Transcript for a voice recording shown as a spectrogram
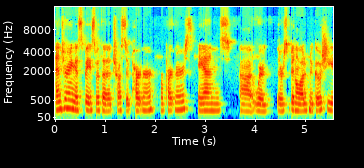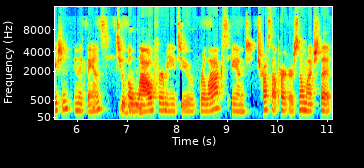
entering a space with a trusted partner or partners and uh, where there's been a lot of negotiation in advance to mm-hmm. allow for me to relax and trust that partner so much that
